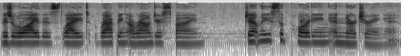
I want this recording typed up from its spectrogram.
Visualize this light wrapping around your spine, gently supporting and nurturing it.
